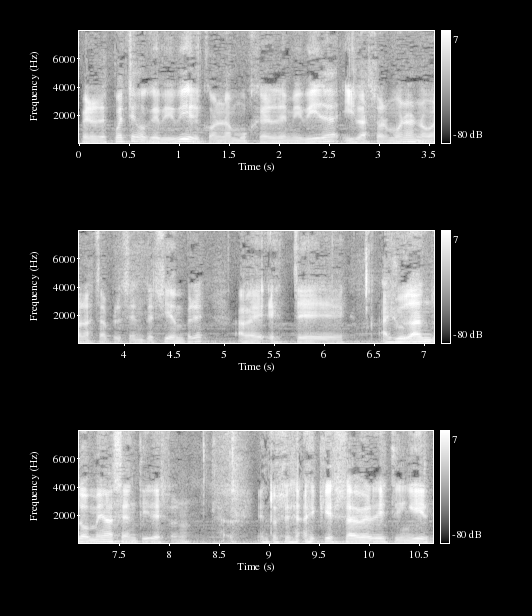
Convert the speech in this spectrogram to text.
Pero después tengo que vivir con la mujer de mi vida y las hormonas no van a estar presentes siempre, este, ayudándome a sentir eso, ¿no? Entonces hay que saber distinguir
